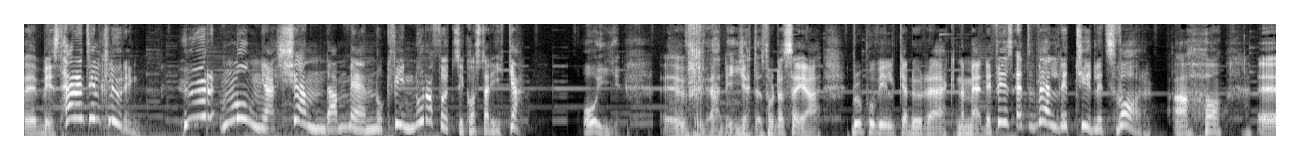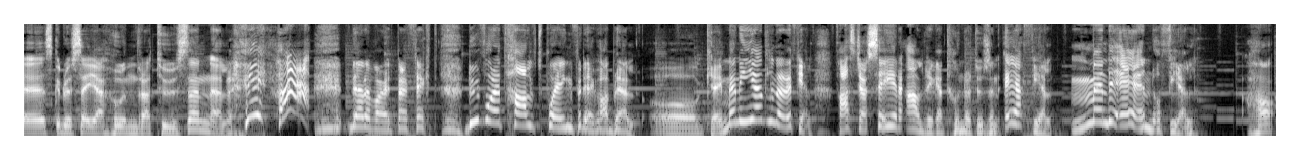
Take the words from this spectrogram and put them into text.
Eh, visst, här är en till kluring. Hur många kända män och kvinnor har fötts i Costa Rica? Oj, eh, det är jättesvårt att säga. Det beror på vilka du räknar med. Det finns ett väldigt tydligt svar. Aha, eh, ska du säga hundratusen eller? Det hade varit perfekt. Du får ett halvt poäng för det, Gabriel. Okej, okay, men egentligen är det fel. Fast jag säger aldrig att hundratusen är fel. Men det är ändå fel. Jaha,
